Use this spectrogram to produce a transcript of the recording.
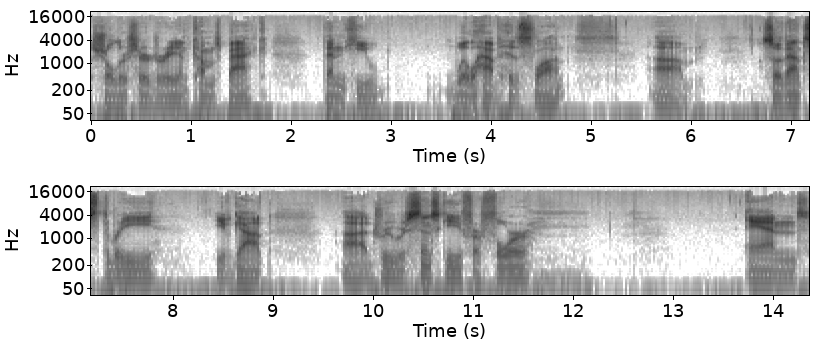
shoulder surgery and comes back, then he will have his slot. Um, So that's three. You've got uh, Drew Rucinski for four. And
